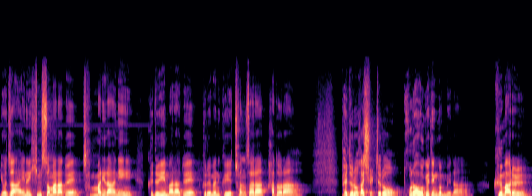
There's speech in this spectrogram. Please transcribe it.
여자아이는 힘써 말하되 참말이라 하니 그들이 말하되 그러면 그의 천사라 하더라. 베드로가 실제로 돌아오게 된 겁니다. 그 말을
